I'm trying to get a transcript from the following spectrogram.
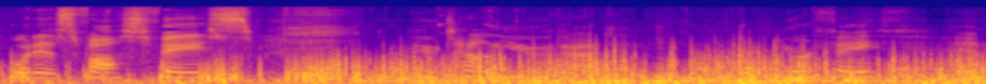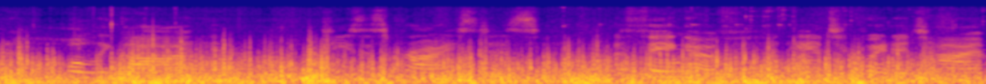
what is false face, who tell you that your faith in Holy God, Jesus Christ, is a thing of antiquated time.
